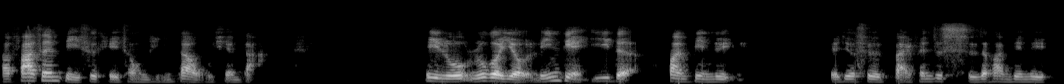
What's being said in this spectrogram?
而发生比是可以从零到无限大。例如，如果有零点一的患病率，也就是百分之十的患病率，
